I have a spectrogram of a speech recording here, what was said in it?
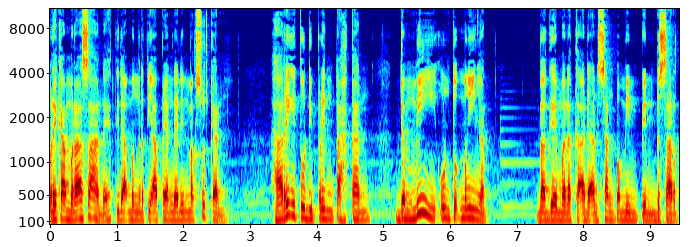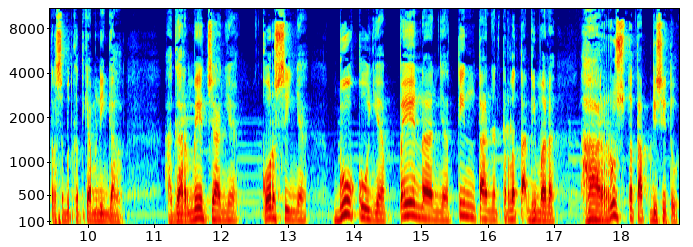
Mereka merasa aneh, tidak mengerti apa yang Lenin maksudkan. Hari itu diperintahkan demi untuk mengingat bagaimana keadaan sang pemimpin besar tersebut ketika meninggal, agar mejanya, kursinya, bukunya, penanya, tintanya terletak di mana harus tetap di situ,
